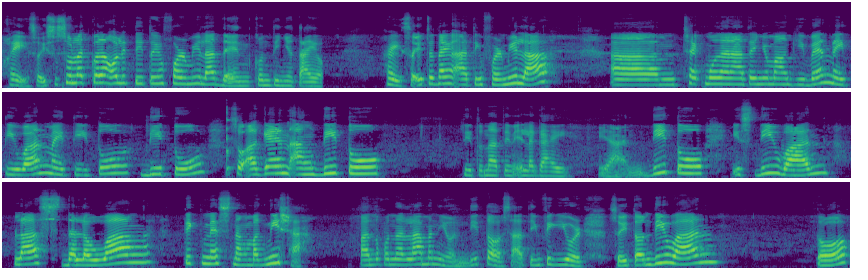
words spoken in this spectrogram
Okay, so isusulat ko lang ulit dito yung formula, then continue tayo. Okay, so ito na yung ating formula. Um, check muna natin yung mga given. May T1, may T2, D2. So, again, ang D2, dito natin ilagay. Yan. D2 is D1 plus dalawang thickness ng magnesia. Paano ko nalaman yon Dito, sa ating figure. So, ito ang D1. To.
